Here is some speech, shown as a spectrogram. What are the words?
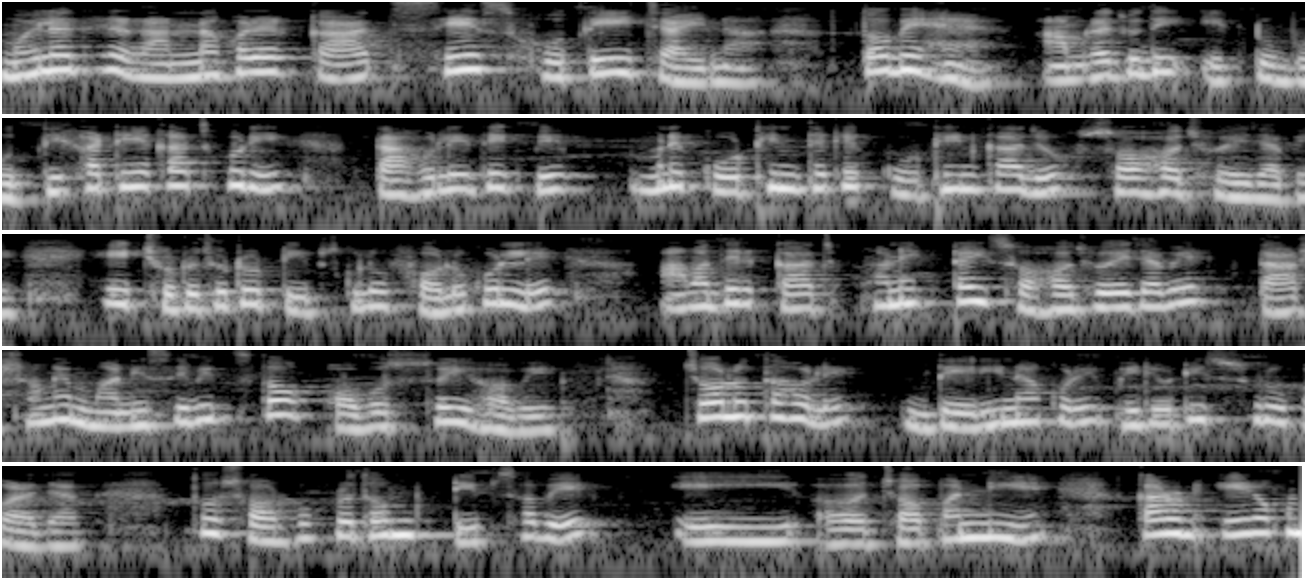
মহিলাদের রান্নাঘরের কাজ শেষ হতেই চায় না। তবে হ্যাঁ আমরা যদি একটু বুদ্ধি খাটিয়ে কাজ করি, তাহলে দেখবে মানে কঠিন থেকে কঠিন কাজও সহজ হয়ে যাবে। এই ছোট ছোট টিপসগুলো ফলো করলে আমাদের কাজ অনেকটাই সহজ হয়ে যাবে, তার সঙ্গে মানি সেভিংস তো অবশ্যই হবে। চলো তাহলে দেরি না করে ভিডিওটি শুরু করা যাক। তো সর্বপ্রথম টিপস হবে এই চপার নিয়ে। কারণ এইরকম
